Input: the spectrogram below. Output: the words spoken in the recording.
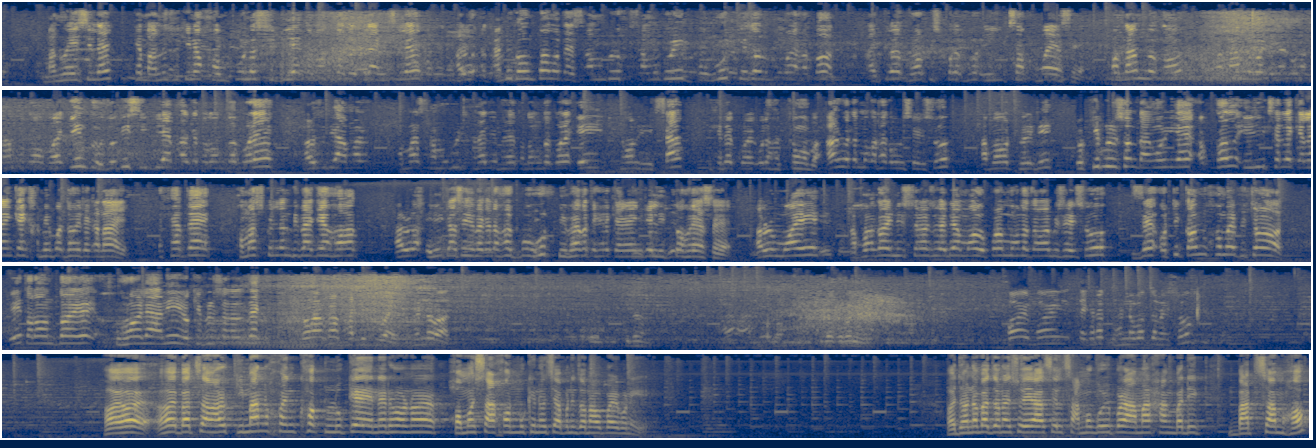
মানুহ আহিছিলে সেই মানুহখিনিয়ে সম্পূৰ্ণ চি বি আই তদন্ত লৈ পেলাই আহিছিলে। আৰু আমি গম পোৱা মতে চামগুৰি চামগুৰিত বহুত কেইজন লোকৰ হাতত এতিয়া ঘৰৰ পিছফালে বহুত ই ৰিক্সা সোমাই আছে। মই নাম নকওঁ মই নাম নকওঁ নাম নকওঁ মই। কিন্তু যদি চি বি আই ভালকে তদন্ত কৰে আৰু যদি আমাৰ আমাৰ চামগুৰি থানাই যদি ভালকে তদন্ত কৰে এই ধৰণ ৰিক্সা তেখেতে ক্ৰয় কৰিবলৈ সক্ষম হ'ব। আৰু এটা মই কথা ক'ব বিচাৰিছো আপোনালোকক থৈ দি ৰকিবুল হুছেইন ডাঙৰীয়াই অকল ই ৰিক্সাতে কেলেংকাৰী খামিবদ্ধ হৈ থকা নাই। তেখেতে সমাজ কল্যাণ বিভাগে হওক আৰু এগ্ৰিকালচাৰ বিভাগে হওক বহুত বিভাগত তেখেতে কেলেংকাৰী লিপ্ত হৈ আছে। আৰু মই আপোনালোকৰ এই নিশ্চয়ৰ জৰিয়তে মই ওপৰ মহলত জনাব বিচাৰিছো যে অতি কম সময়ৰ ভিতৰত এই তদন্তই পোহৰলৈ আনি ৰকিবুল হুছেইন যাতে ৰঙা ঘৰ ভাত দেখুৱাই ধন্যবাদ। হয় মই তেখেতক ধন্যবাদ জনাইছো। হয় হয় হয় বাচ্ছা আৰু কিমান সংখ্যক লোকে এনেধৰণৰ সমস্যাৰ সন্মুখীন হৈছে আপুনি জনাব পাৰিব নেকি? হয় ধন্যবাদ জনাইছোঁ। এয়া আছিল চামগুৰিৰ পৰা আমাৰ সাংবাদিক বাটচাম হক।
